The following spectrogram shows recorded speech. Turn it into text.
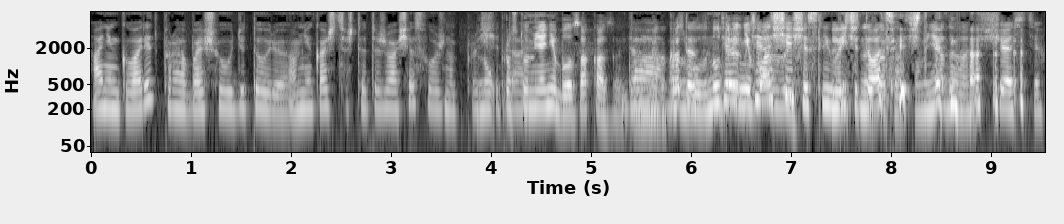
Аня говорит про большую аудиторию, а мне кажется, что это же вообще сложно просчитать. Ну, просто у меня не было заказа. Да, у меня как вот раз это- был внутренний у тебя позыв, вообще счастливая ситуация, заказ. У меня, да, счастье.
